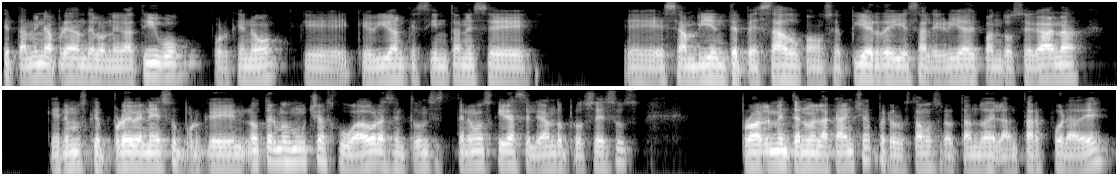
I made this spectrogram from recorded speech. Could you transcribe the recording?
que también aprendan de lo negativo, ¿por qué no? Que, que vivan, que sientan ese, eh, ese ambiente pesado cuando se pierde y esa alegría de cuando se gana. Queremos que prueben eso porque no tenemos muchas jugadoras, entonces tenemos que ir acelerando procesos, probablemente no en la cancha, pero lo estamos tratando de adelantar fuera de,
